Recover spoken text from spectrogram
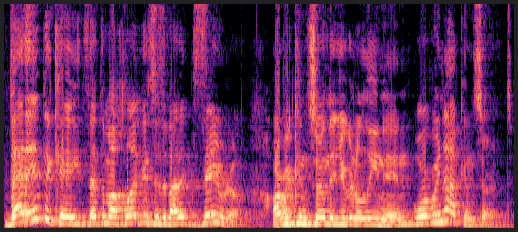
That indicates that the machlekes is about xera. Are we concerned that you're going to lean in, or are we not concerned?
